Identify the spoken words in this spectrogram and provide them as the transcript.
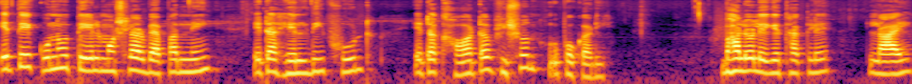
এতে কোনো তেল মশলার ব্যাপার নেই, এটা হেলদি ফুড এটা খাওয়াটা ভীষণ উপকারী। ভালো লেগে থাকলে like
